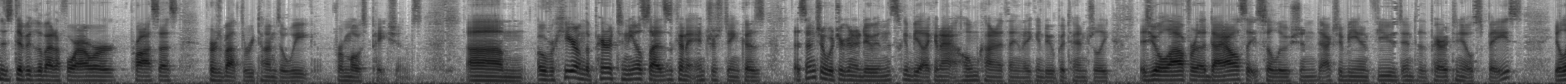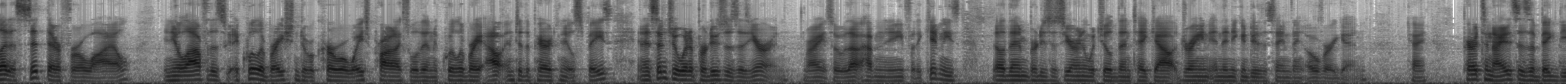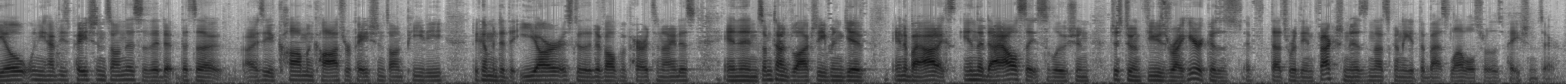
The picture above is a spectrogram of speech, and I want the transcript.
This is typically about a four hour process, occurs about three times a week for most patients. Um, over here on the peritoneal side, this is kind of interesting because essentially what you're going to do, and this can be like an at home kind of thing they can do potentially, is you'll allow for a dialysate solution to actually be infused into the peritoneal space. You'll let it sit there for a while and you allow for this equilibration to occur where waste products will then equilibrate out into the peritoneal space and essentially what it produces is urine right so without having the need for the kidneys they'll then produce this urine which you'll then take out drain and then you can do the same thing over again Okay. Peritonitis is a big deal when you have these patients on this. So they, that's a I see a common cause for patients on PD to come into the ER is because they develop a peritonitis, and then sometimes we'll actually even give antibiotics in the dialysate solution just to infuse right here because if that's where the infection is, then that's going to get the best levels for those patients there.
